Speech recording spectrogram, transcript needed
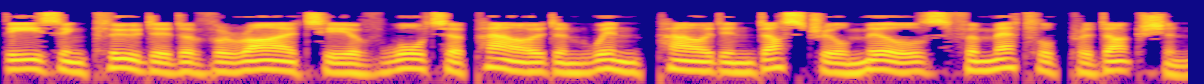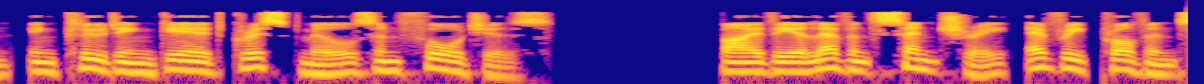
These included a variety of water-powered and wind-powered industrial mills for metal production, including geared gristmills and forges. By the 11th century, every province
